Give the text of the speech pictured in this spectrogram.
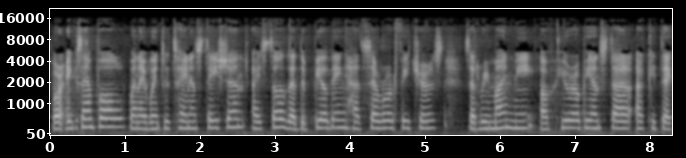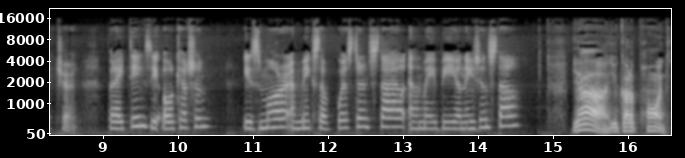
For example, when I went to Tainan Station, I saw that the building had several features that remind me of European style architecture. But I think the old Kaohsiung is more a mix of Western style and maybe an Asian style. Yeah, you got a point.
